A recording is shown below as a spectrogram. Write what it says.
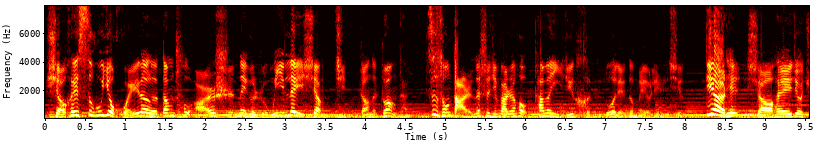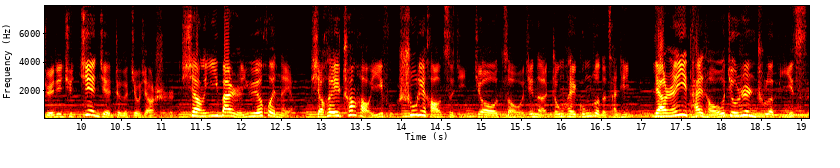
小黑似乎又回到了当初儿时那个容易内向、紧张的状态。自从打人的事情发生后，他们已经很多年都没有联系了。第二天，小黑就决定去见见这个旧相识，像一般人约会那样。小黑穿好衣服，梳理好自己，就走进了中黑工作的餐厅。两人一抬头就认出了彼此，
